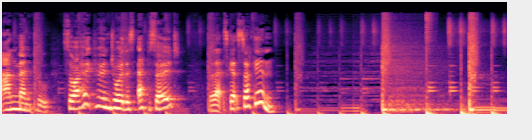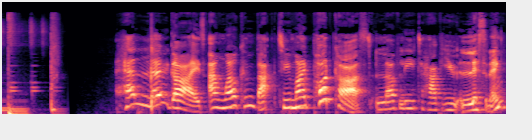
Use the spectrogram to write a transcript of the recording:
and mental. So I hope you enjoy this episode. Let's get stuck in. Hello, guys, and welcome back to my podcast. Lovely to have you listening.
